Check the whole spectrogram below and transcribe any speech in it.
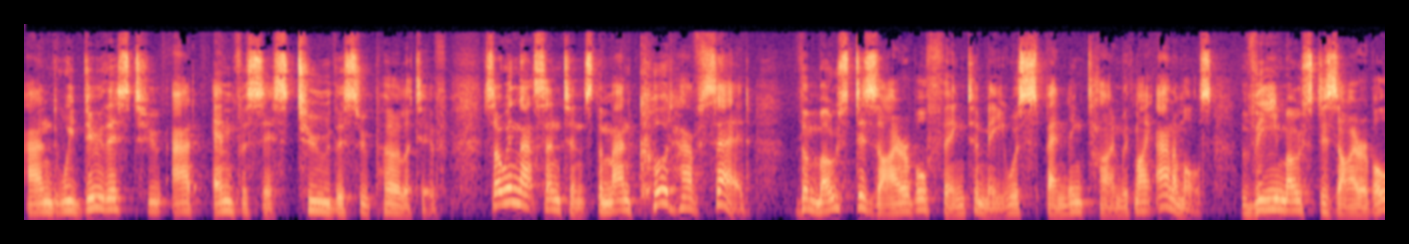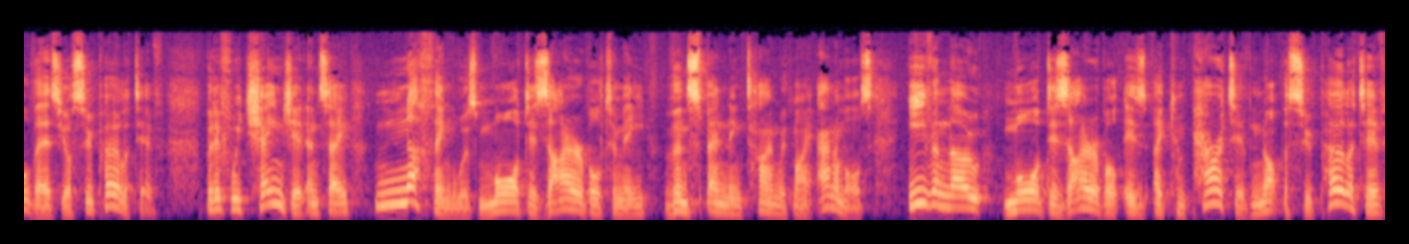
And we do this to add emphasis to the superlative. So, in that sentence, the man could have said, the most desirable thing to me was spending time with my animals. The most desirable, there's your superlative. But if we change it and say, nothing was more desirable to me than spending time with my animals, even though more desirable is a comparative, not the superlative,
